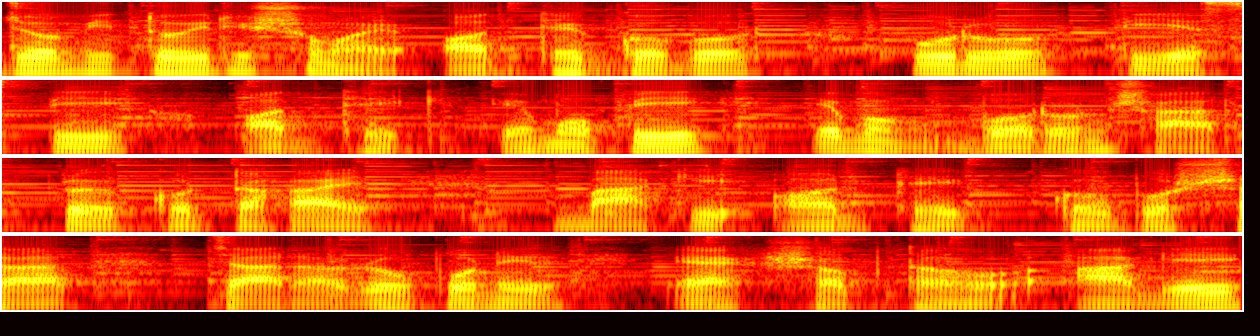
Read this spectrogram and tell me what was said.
জমি তৈরির সময় অর্ধেক গোবর, পুরো টিএসপি, অর্ধেক এমওপি এবং বোরন সার প্রয়োগ করতে হয়। বাকি অর্ধেক গোবর সার চারা রোপণের এক সপ্তাহ আগে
